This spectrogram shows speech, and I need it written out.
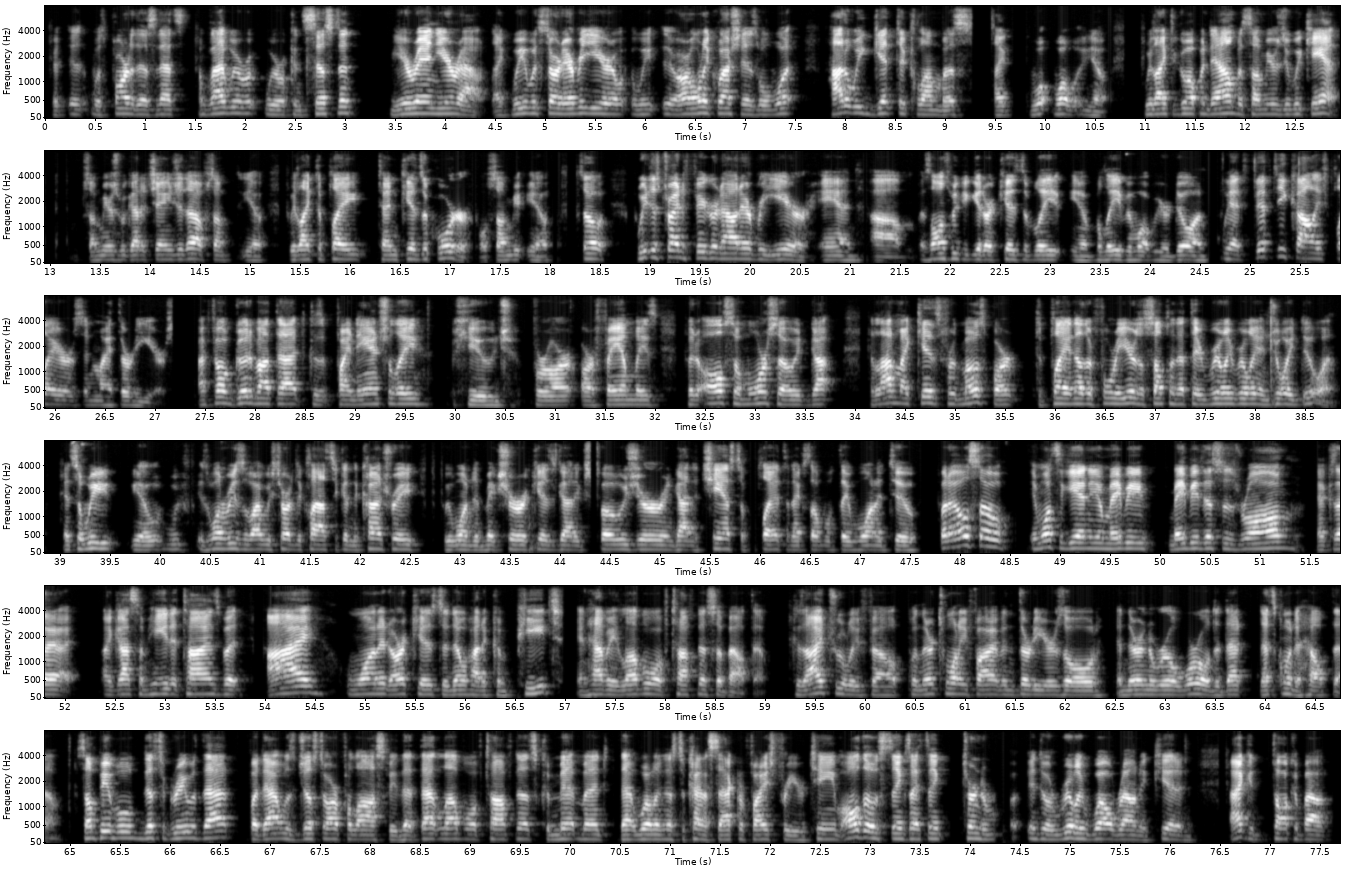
was part of this, and that's I'm glad we were we were consistent year in year out. Like we would start every year. We our only question is, well, what? How do we get to Columbus? Like what? What you know? We like to go up and down, but some years we can't. Some years we got to change it up. Some you know we like to play ten kids a quarter. Well, some you know so we just tried to figure it out every year. And um, as long as we could get our kids to believe, you know, believe in what we were doing, we had 50 college players in my 30 years. I felt good about that because it financially huge for our, our families, but also more so it got a lot of my kids, for the most part, to play another four years of something that they really, really enjoyed doing. And so we, you know, we, is one reason why we started the classic in the country. We wanted to make sure our kids got exposure and got a chance to play at the next level if they wanted to. But I also, and once again, you know, maybe maybe this is wrong because I I got some heat at times, but I wanted our kids to know how to compete and have a level of toughness about them because I truly felt when they're 25 and 30 years old and they're in the real world that, that that's going to help them. Some people disagree with that, but that was just our philosophy that that level of toughness, commitment, that willingness to kind of sacrifice for your team, all those things I think turned into a really well-rounded kid. And I could talk about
